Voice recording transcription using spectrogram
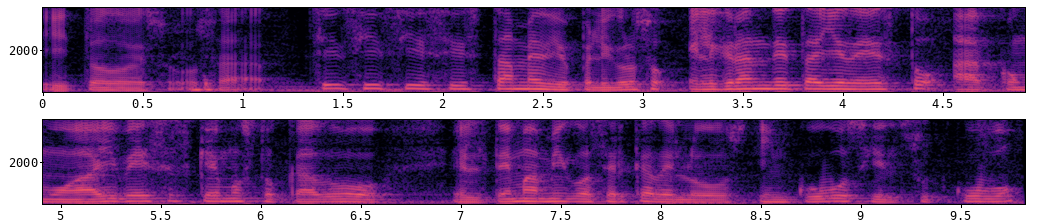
y todo eso. O sea, sí, sí, sí, sí está medio peligroso. El gran detalle de esto, a como hay veces que hemos tocado el tema, amigo, acerca de los incubos y el subcubo,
